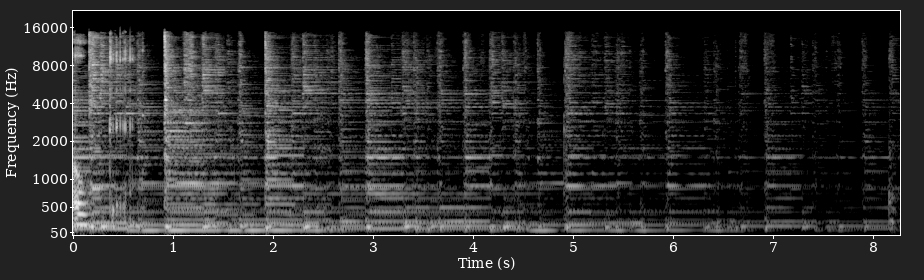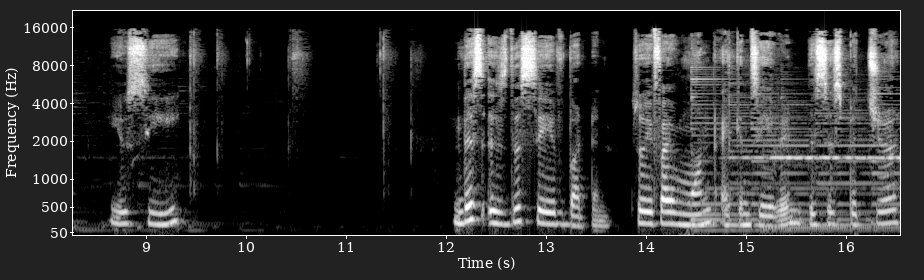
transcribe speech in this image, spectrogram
Okay. You see this is the save button so if i want i can save it. This is picture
